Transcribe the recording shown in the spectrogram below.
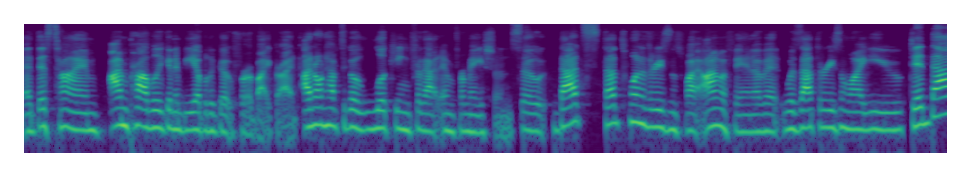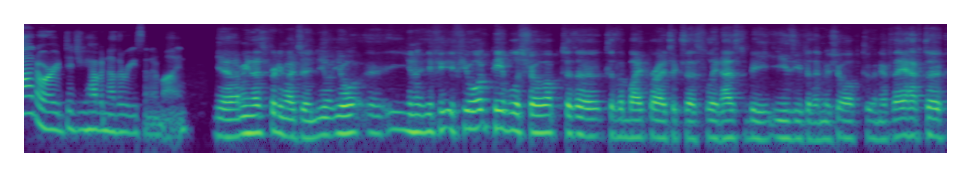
at this time, I'm probably going to be able to go for a bike ride. I don't have to go looking for that information. So that's that's one of the reasons why I'm a fan of it. Was that the reason why you did that or did you have another reason in mind? Yeah, I mean that's pretty much it. You you uh, you know if you, if you want people to show up to the to the bike ride successfully, it has to be easy for them to show up to. And if they have to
